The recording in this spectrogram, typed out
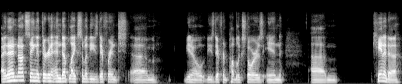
and I'm not saying that they're going to end up like some of these different, um, you know, these different public stores in um, Canada,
